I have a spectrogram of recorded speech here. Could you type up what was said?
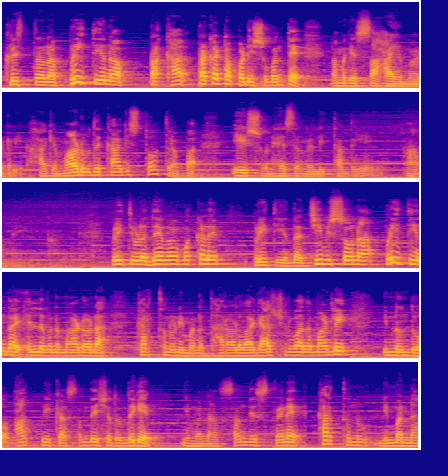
ಕ್ರಿಸ್ತನ ಪ್ರೀತಿಯನ್ನು ಪ್ರಕಾ, ಪ್ರಕಟಪಡಿಸುವಂತೆ ನಮಗೆ ಸಹಾಯ ಮಾಡಿರಿ. ಹಾಗೆ ಮಾಡುವುದಕ್ಕಾಗಿ ಸ್ತೋತ್ರಪ್ಪ. ಯೇಸುವಿನ ಹೆಸರಿನಲ್ಲಿ ತಂದೆಯೇ ಆಮೇಲೆ ಪ್ರೀತಿಯುಳ್ಳ ದೇವ ಮಕ್ಕಳೇ ಪ್ರೀತಿಯಿಂದ ಜೀವಿಸೋಣ, ಪ್ರೀತಿಯಿಂದ ಎಲ್ಲವನ್ನು ಮಾಡೋಣ. ಕರ್ತನು ನಿಮ್ಮನ್ನು ಧಾರಾಳವಾಗಿ ಆಶೀರ್ವಾದ ಮಾಡಲಿ. ಇನ್ನೊಂದು ಆತ್ಮಿಕ ಸಂದೇಶದೊಂದಿಗೆ ನಿಮ್ಮನ್ನು ಸಂಧಿಸ್ತೇನೆ. ಕರ್ತನು ನಿಮ್ಮನ್ನು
